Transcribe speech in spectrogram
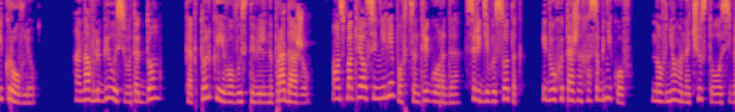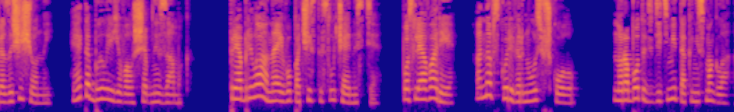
и кровлю. Она влюбилась в этот дом, как только его выставили на продажу. Он смотрелся нелепо в центре города, среди высоток и двухэтажных особняков, но в нем она чувствовала себя защищенной. Это был ее волшебный замок. Приобрела она его по чистой случайности. После аварии она вскоре вернулась в школу, но работать с детьми так и не смогла.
